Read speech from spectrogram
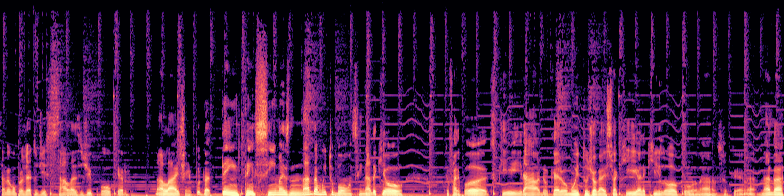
Sabe algum projeto de salas de poker na Lightning. Puta, tem, tem sim, mas nada muito bom, assim, nada que eu eu falei, putz, que irado, eu quero muito jogar isso aqui, olha que louco, né? Não sei o que, né? Nada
